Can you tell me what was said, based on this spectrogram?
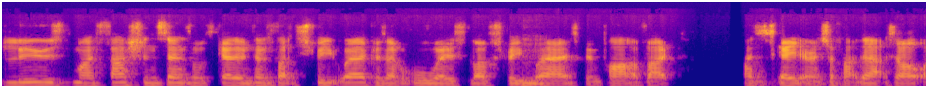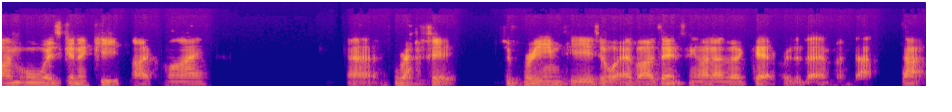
lose my fashion sense altogether in terms of like streetwear because I've always loved streetwear. It's been part of like as a skater and stuff like that. So I'm always going to keep like my uh, graphic Supreme tees or whatever. I don't think I'll ever get rid of them and that that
